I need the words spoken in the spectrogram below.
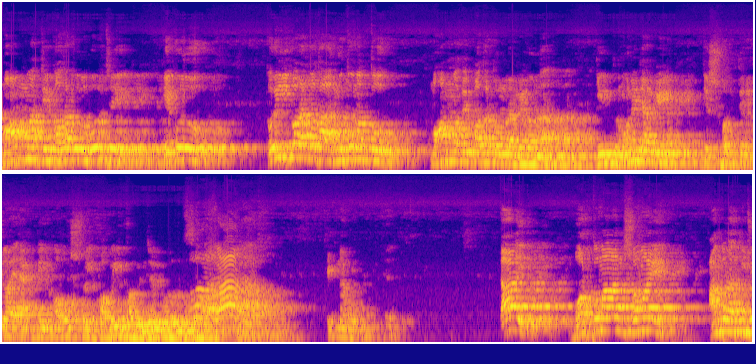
মোহাম্মদ যে কথাগুলো বলছে এগুলো তৈরি করা কথা নতুনত্ব। মোহাম্মদের কথা তোমরা মেনো না। কিন্তু মনে জানবে যে সত্যের জয় একদিন অবশ্যই হবেই হবে যে বলুন। ঠিক না তাই বর্তমান সময়ে আমরা কিছু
